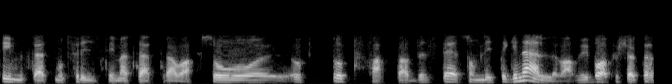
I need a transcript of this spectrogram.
simsätt mot frisim etc. Va? Så upp, uppfattades det som lite gnäll. Va? Vi bara försökte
